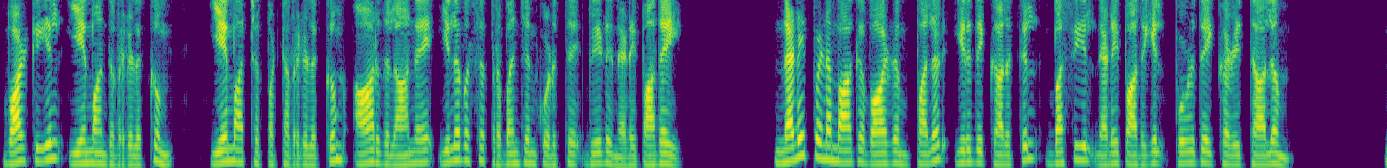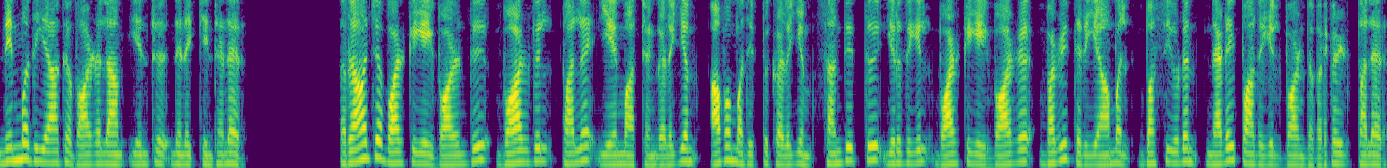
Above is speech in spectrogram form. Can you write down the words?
வாழ்க்கையில் ஏமாந்தவர்களுக்கும் ஏமாற்றப்பட்டவர்களுக்கும் ஆறுதலான இலவச பிரபஞ்சம் கொடுத்த வீடு நடைபாதை. நடைப்பணமாக வாழும் பலர் இறுதிக் காலத்தில் பசியில் நடைபாதையில் பொழுதை கழித்தாலும் நிம்மதியாக வாழலாம் என்று நினைக்கின்றனர். ராஜ வாழ்க்கையை வாழ்ந்து வாழ்வில் பல ஏமாற்றங்களையும் அவமதிப்புகளையும் சந்தித்து இறுதியில் வாழ்க்கையை வாழ வழி தெரியாமல் பசியுடன் நடைபாதையில் வாழ்ந்தவர்கள் பலர்.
